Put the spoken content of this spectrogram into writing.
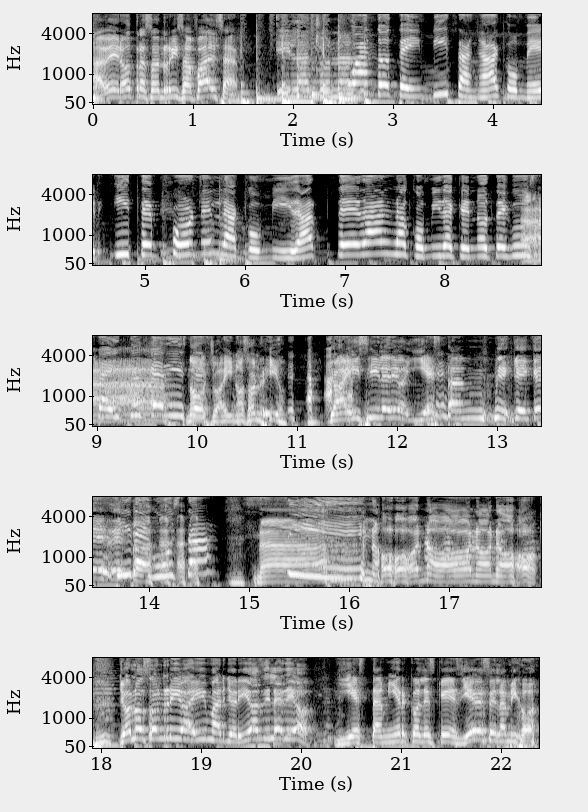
A ver, otra sonrisa falsa. Cuando te invitan a comer y te ponen la comida, te dan la comida que no te gusta. ¿Y tú qué dices? Ah, No, yo ahí no sonrío. Yo ahí sí le digo, ¿y esta? ¿Qué, qué es ¿Sí esto? le gusta? No, Sí. no, no, no, no. Yo no sonrío ahí, Marjorie. Yo sí le digo. ¿Y esta miércoles qué es? Llévesela, amigo.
